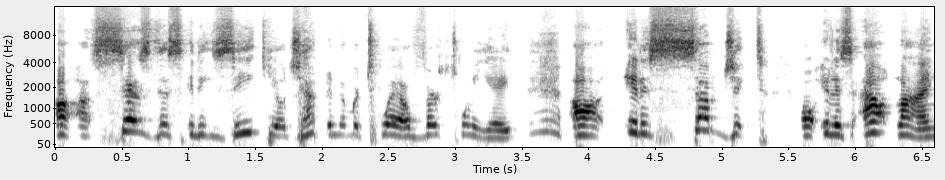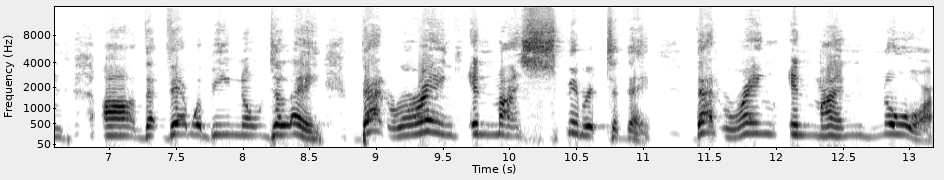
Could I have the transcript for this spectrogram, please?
uh, uh says this in Ezekiel chapter number 12, verse 28. Uh, it is subject or it is outlined uh, that there will be no delay. That rang in my spirit today. That rang in my knower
